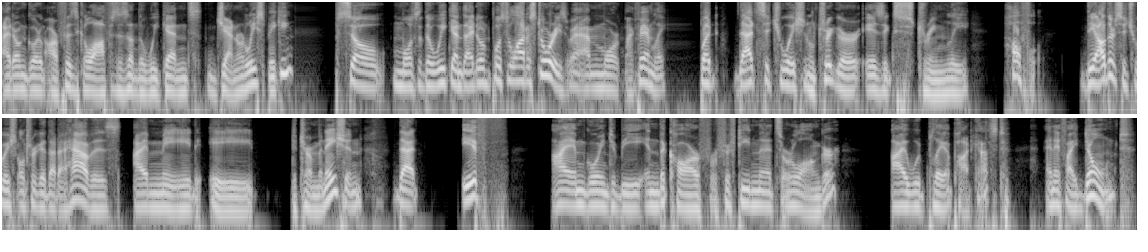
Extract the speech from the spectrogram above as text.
I don't go to our physical offices on the weekends, generally speaking. So most of the weekends, I don't post a lot of stories. I'm more with my family. But that situational trigger is extremely helpful. The other situational trigger that I have is I made a determination that if I am going to be in the car for 15 minutes or longer, I would play a podcast. And if I don't,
